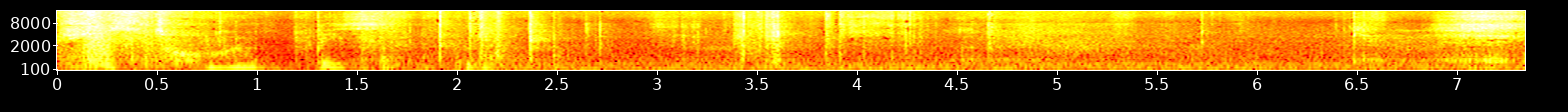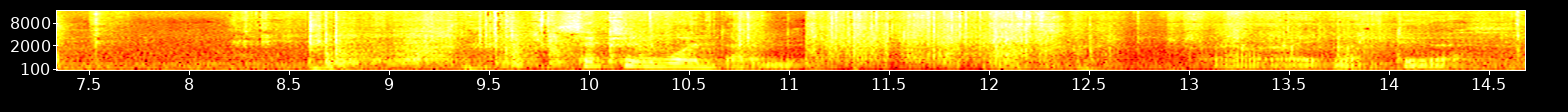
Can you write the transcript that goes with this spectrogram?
Just tore a piece. Section one done. Alright, let's do this.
